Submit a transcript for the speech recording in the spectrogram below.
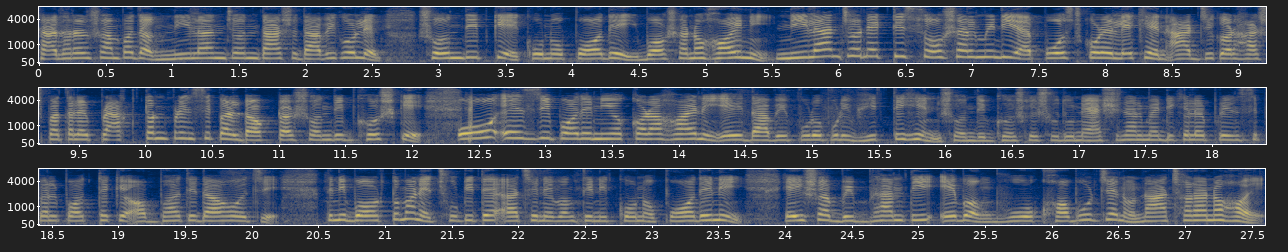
সাধারণ সম্পাদক নীলাঞ্জন দাস দাবি করলেন, সন্দীপকে কোনো পদেই বসানো হয়নি। নীলাঞ্জন একটি সোশ্যাল মিডিয়ায় পোস্ট করে লেখেন, আরজিকর হাসপাতালের প্রাক্তন প্রিন্সিপাল ডক্টর সন্দীপ ঘোষকে ওএসডি পদে নিয়োগ করা হয়নি। এই দাবি পুরোপুরি ভিত্তিহীন। সন্দীপ ঘোষকে শুধু ন্যাশনাল মেডিকেলের প্রিন্সিপাল পদ থেকে অব্যাহতি দেওয়া হয়েছে। তিনি বর্তমানে ছুটিতে আছেন এবং তিনি কোনো পদে নেই। এইসব বিভ্রান্তি এবং ভুয়ো খবর যেন না ছড়ানো হয়।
